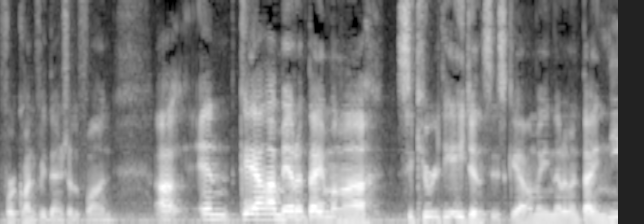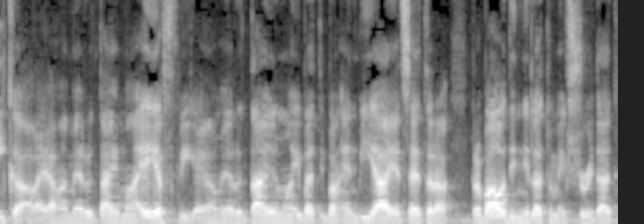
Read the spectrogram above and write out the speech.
for confidential fund. Uh, and kaya nga meron tayong mga security agencies. Kaya nga may naman tayong NICA, kaya nga meron tayong mga AFP, kaya nga meron tayong mga iba't ibang NBI, etc. Trabaho din nila to make sure that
